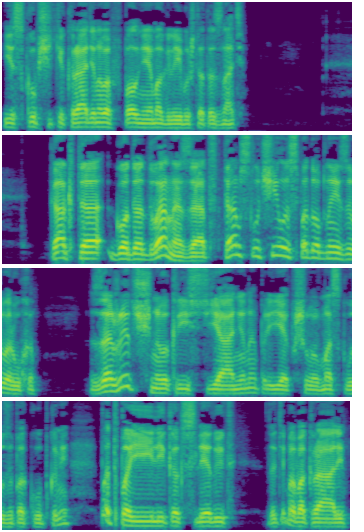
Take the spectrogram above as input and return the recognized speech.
и скупщики краденого вполне могли бы что-то знать. Как-то года два назад там случилась подобная заваруха. Зажиточного крестьянина, приехавшего в Москву за покупками, подпоили как следует, затем обокрали.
